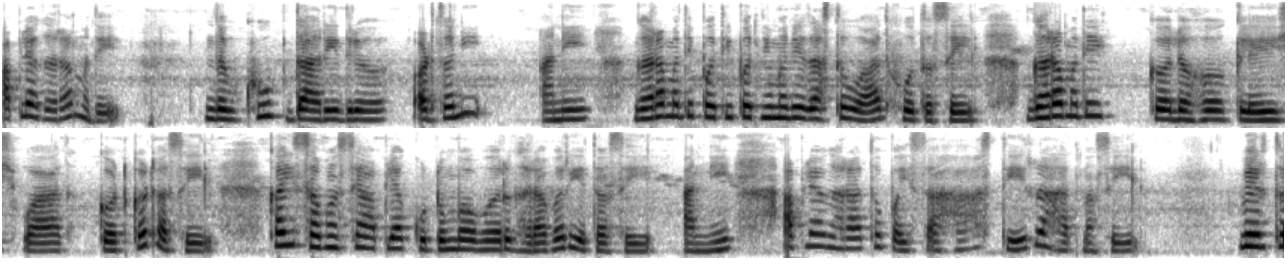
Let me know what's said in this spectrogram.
आपल्या घरामध्ये द खूप दारिद्र्य अडचणी आणि घरामध्ये पती पत्नीमध्ये जास्त वाद होत असेल घरामध्ये कलह क्लेश वाद कटकट असेल. काही समस्या आपल्या कुटुंबावर घरावर येत असेल आणि आपल्या घरात पैसा हा स्थिर राहत नसेल. व्यर्थ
